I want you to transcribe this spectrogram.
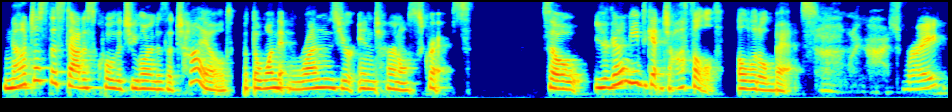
not just the status quo that you learned as a child but the one that runs your internal scripts so you're going to need to get jostled a little bit Oh my gosh, right?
